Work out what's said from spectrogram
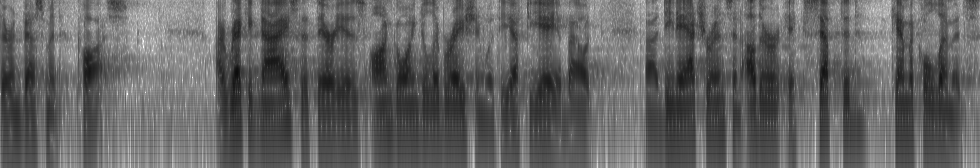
their investment costs. I recognize that there is ongoing deliberation with the FDA about uh, denaturants and other accepted chemical limits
